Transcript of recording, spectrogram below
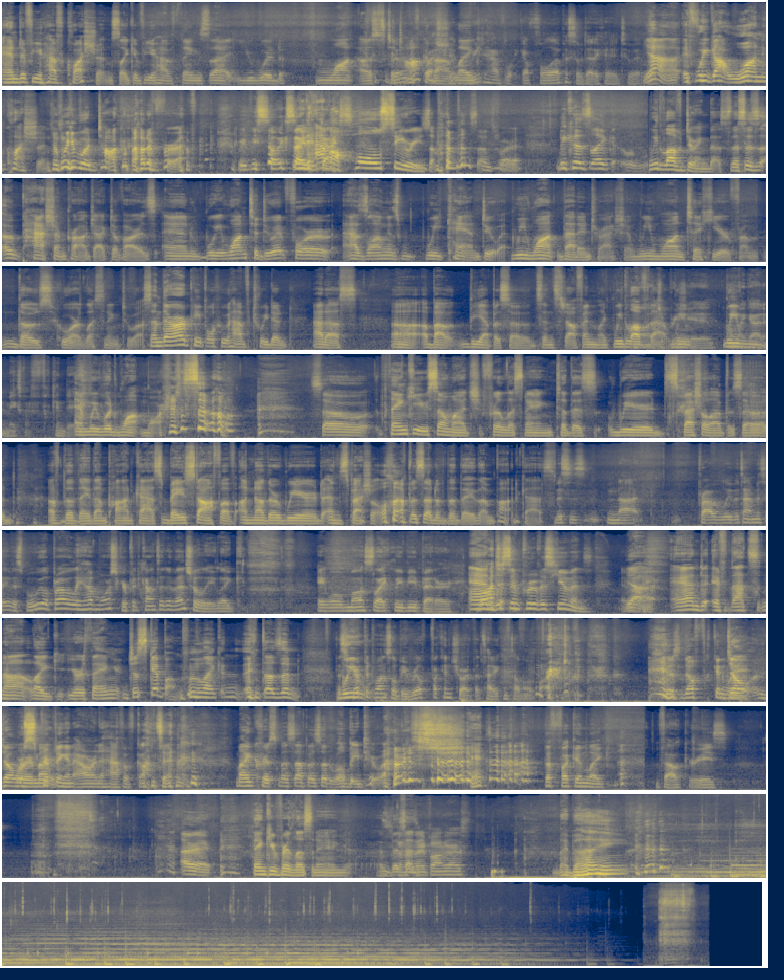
and if you have questions, like if you have things that you would want us to talk about, like we'd have like a full episode dedicated to it. yeah, if we got one question, we would talk about it forever. we'd be so excited. We'd have a whole series of episodes for it. Because, like, we love doing this. This is a passion project of ours, and we want to do it for as long as we can do it. We want that interaction. We want to hear from those who are listening to us. And there are people who have tweeted at us uh, about the episodes and stuff, and, like, we love Much that. We, we oh my god, it makes my fucking day. and we would want more. so, so thank you so much for listening to this weird special episode of the They Them podcast, based off of another weird and special episode of the They Them podcast. this is not probably the time to say this, but we will probably have more scripted content eventually. Like, it will most likely be better. And- Watch us improve as humans. And, Yeah, and if that's not like your thing, just skip them. like it doesn't. the we scripted ones will be real fucking short. That's how you can tell them apart. There's no fucking way. Don't- don't we're worry, my- scripting an hour and a half of content. my Christmas episode will be two hours. Shit. The fucking like Valkyries. All right, thank you for listening. This has been Podcast. Bye bye.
